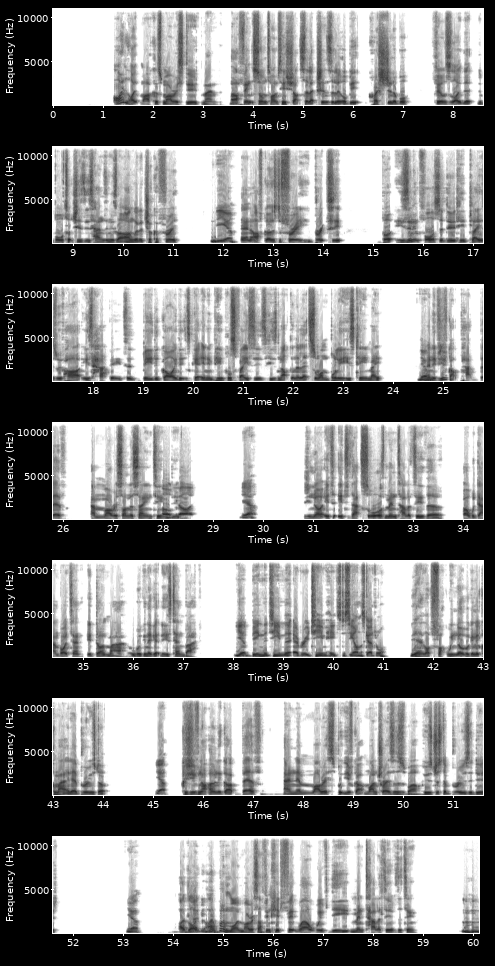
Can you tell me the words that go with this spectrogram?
I like Marcus Morris, dude, man. I think sometimes his shot selection is a little bit questionable. Feels like that the ball touches his hands and he's like, I'm going to chuck a free. Yeah. And off goes the free, he bricks it. But he's an enforcer, dude. He plays with heart. He's happy to be the guy that's getting in people's faces. He's not going to let someone bully his teammate. Yeah. And if you've got Pat Bev and Morris on the same team, oh dude, god, yeah, you know it's it's that sort of mentality that oh we're down by ten, it don't matter, we're gonna get these ten back. Yeah, being the team that every team hates to see on the schedule. Yeah, like fuck, we know we're gonna come out of there bruised up. Yeah. Because you've not only got Bev and then Morris, but you've got Montrez as well, who's just a bruiser, dude. Yeah. I'd like. I wouldn't mind Morris. I think he'd fit well with the mentality of the team. Mm-hmm.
